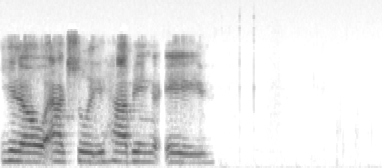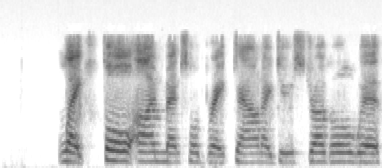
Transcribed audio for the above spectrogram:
you know, actually having a like full on mental breakdown. I do struggle with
